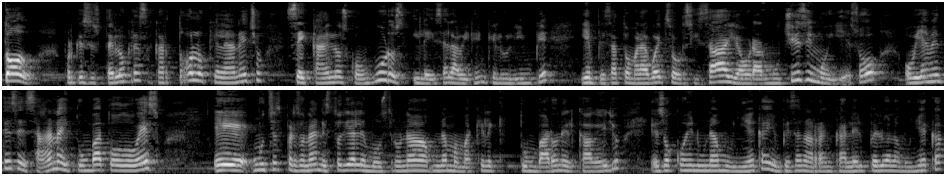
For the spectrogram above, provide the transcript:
todo. Porque si usted logra sacar todo lo que le han hecho, se caen los conjuros y le dice a la Virgen que lo limpie y empieza a tomar agua exorcizada y a orar muchísimo. Y eso obviamente se sana y tumba todo eso. Eh, muchas personas en estos días les mostré una, una mamá que le tumbaron el cabello. Eso cogen una muñeca y empiezan a arrancarle el pelo a la muñeca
